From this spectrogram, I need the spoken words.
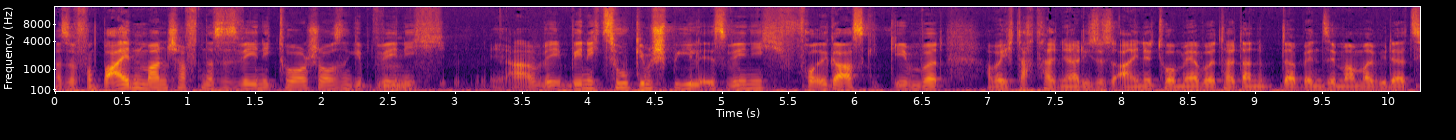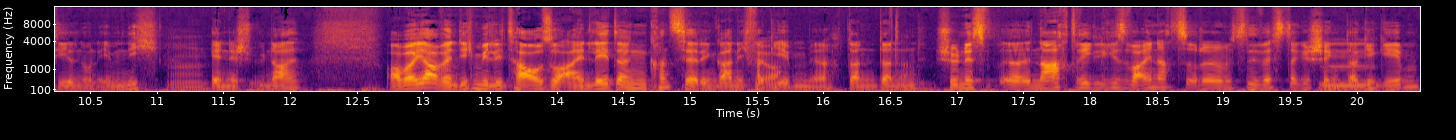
Also von beiden Mannschaften, dass es wenig Torchancen gibt, wenig, ja, wenig Zug im Spiel ist, wenig Vollgas gegeben wird. Aber ich dachte halt, ja, dieses eine Tor mehr wird halt dann der Benzema mal wieder erzielen und eben nicht mhm. Enes Ünal. Aber ja, wenn dich Militao so einlädt, dann kannst du ja den gar nicht vergeben. Ja. ja. Dann, dann, dann. schönes äh, nachträgliches Weihnachts- oder Silvestergeschenk mhm. da gegeben.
